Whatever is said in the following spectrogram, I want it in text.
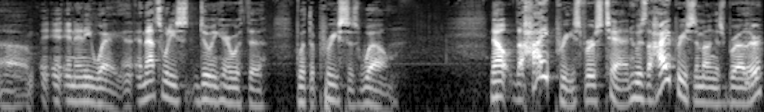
Um, in, in, any way. And, that's what he's doing here with the, with the priests as well. Now, the high priest, verse 10, who is the high priest among his brother,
